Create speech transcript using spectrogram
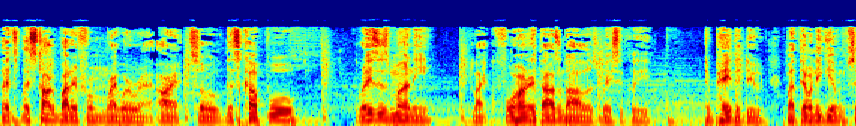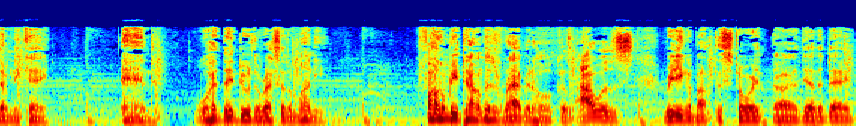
let's let's talk about it from right where we're at. All right, so this couple raises money, like four hundred thousand dollars basically, to pay the dude, but they only give him seventy k. And what they do the rest of the money? Follow me down this rabbit hole because I was reading about this story uh, the other day,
